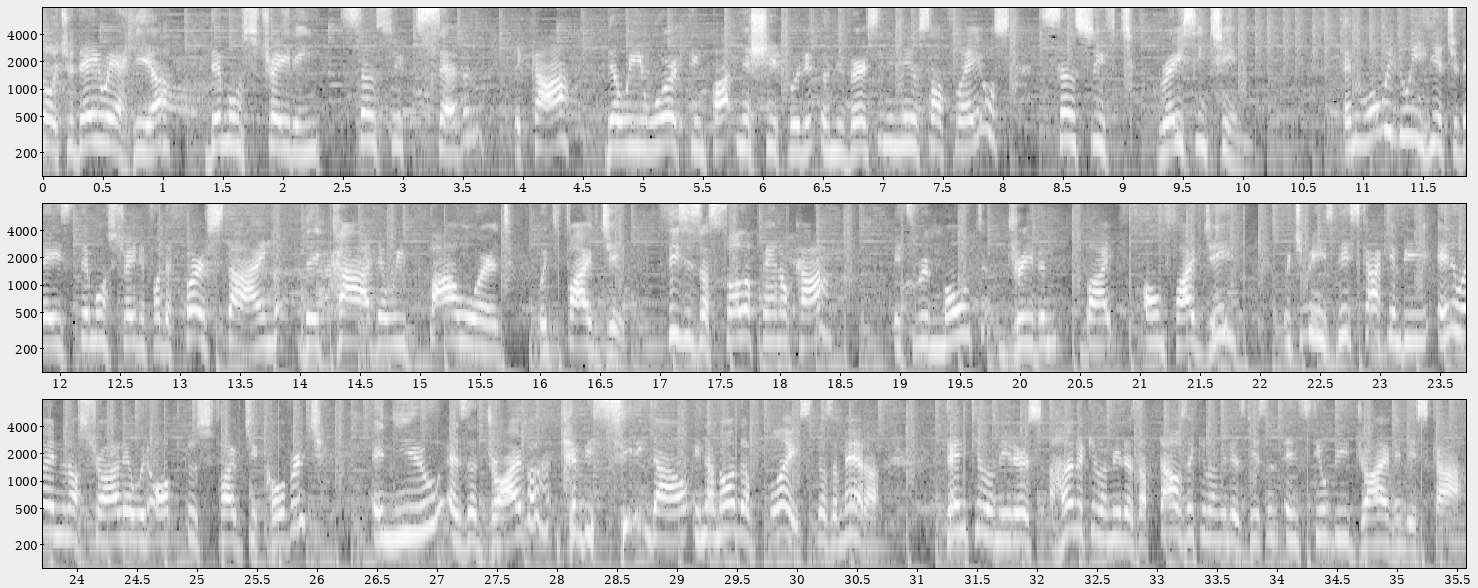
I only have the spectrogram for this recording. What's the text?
So today we are here demonstrating SunSwift 7, the car that we worked in partnership with the University of New South Wales, SunSwift Racing Team. And what we're doing here today is demonstrating for the first time the car that we powered with 5G. This is a solar panel car. It's remote driven by on 5G, which means this car can be anywhere in Australia with Optus 5G coverage. And you, as a driver, can be sitting down in another place, doesn't matter. 10 kilometers, 100 kilometers, 1,000 kilometers distance, and still be driving this car.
